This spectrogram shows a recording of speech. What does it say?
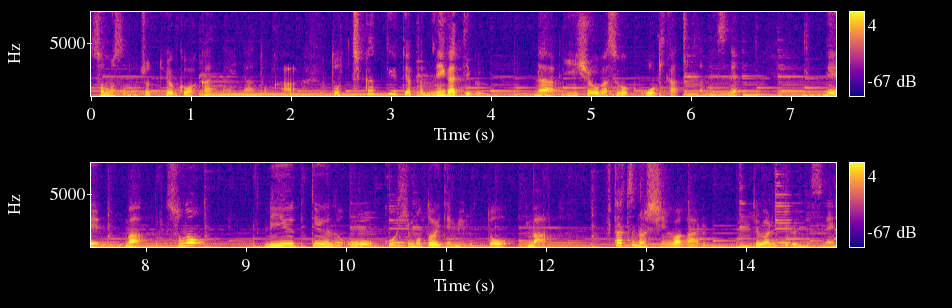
そもそもちょっとよく分かんないなとかどっちかっていうとやっぱネガティブな印象がすごく大きかったんですね。でまあその理由っていうのをこう紐解いてみると今2つの神話があるって言われてるんですね。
